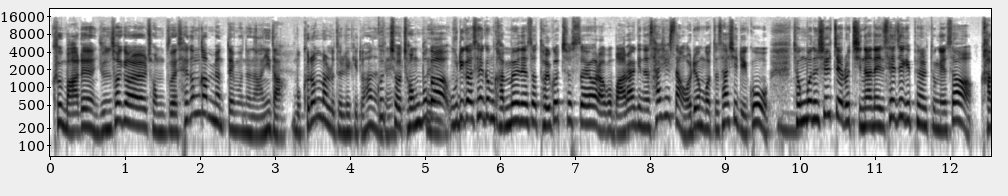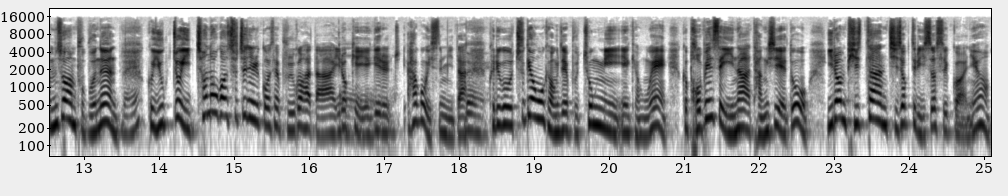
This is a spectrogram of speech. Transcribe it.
그 말은 윤석열 정부의 세금 감면 때문은 아니다. 뭐 그런 말로 들리기도 하는데. 그렇죠. 정부가 우리가 세금 감면해서 덜 거쳤어요라고 말하기는 사실상 어려운 것도 사실이고 음. 정부는 실제로 지난해 세제 개편을 통해서 감소한 부분은 네. 그 6조 2천억 원 수준일 것에 불과하다 이렇게 어. 얘기를 하고 있습니다. 네. 그리고 추경호 경제부총리의 경우에 그 법인세 인하 당시에도 이런 비슷한 지적들이 있었을 거 아니에요.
